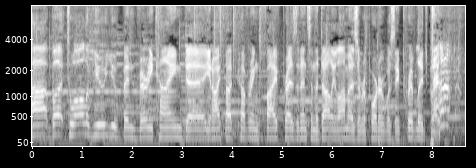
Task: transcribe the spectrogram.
uh, but to all of you, you've been very kind. Uh, you know, I thought covering five presidents and the Dalai Lama as a reporter was a privilege, but.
